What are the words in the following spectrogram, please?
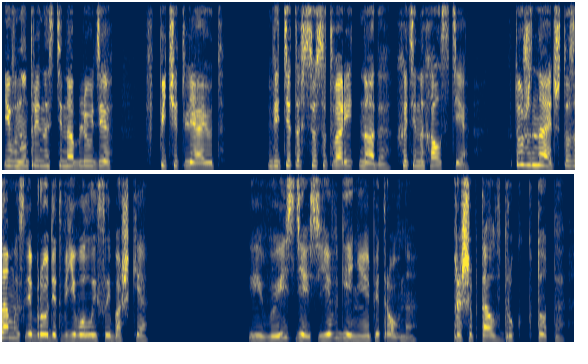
и внутренности на блюде впечатляют. Ведь это все сотворить надо, хоть и на холсте. Кто же знает, что за мысли бродят в его лысой башке?» «И вы здесь, Евгения Петровна», — прошептал вдруг кто-то, —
